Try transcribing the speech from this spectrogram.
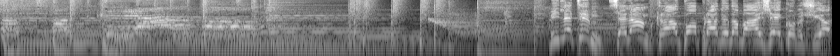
Pop, pop, Kral Pop. Milletim selam. Kral Pop Radyo'da Bayce konuşuyor.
